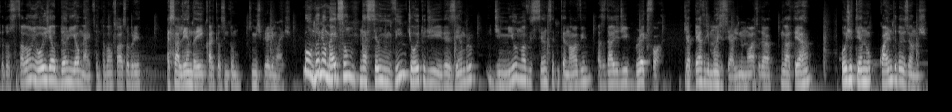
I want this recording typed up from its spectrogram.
que eu tô falando. E hoje é o Daniel Madison. Então vamos falar sobre essa lenda aí, cara, que eu sinto que me inspira demais. Bom, Daniel Madison nasceu em 28 de dezembro de 1979 na cidade de Bradford, que é perto de Manchester, ali no norte da Inglaterra, hoje tendo 42 anos.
